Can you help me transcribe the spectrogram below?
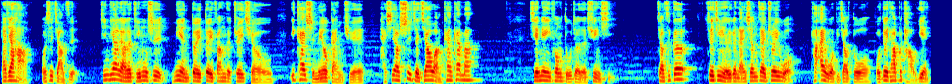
大家好，我是饺子。今天要聊的题目是：面对对方的追求，一开始没有感觉，还是要试着交往看看吗？先念一封读者的讯息：饺子哥，最近有一个男生在追我，他爱我比较多，我对他不讨厌，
